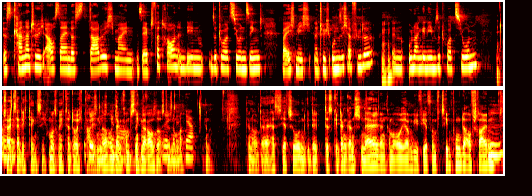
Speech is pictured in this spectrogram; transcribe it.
es kann natürlich auch sein, dass dadurch mein Selbstvertrauen in den Situationen sinkt, weil ich mich natürlich unsicher fühle mhm. in unangenehmen Situationen. Und gleichzeitig und denkst du, ich muss mich da durchbeißen, ne? und genau. dann kommst du nicht mehr raus aus richtig, der Nummer. Ja. Genau. Genau, da hast du jetzt schon, das geht dann ganz schnell, dann kann man auch irgendwie vier, fünf, zehn Punkte aufschreiben. Mhm.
